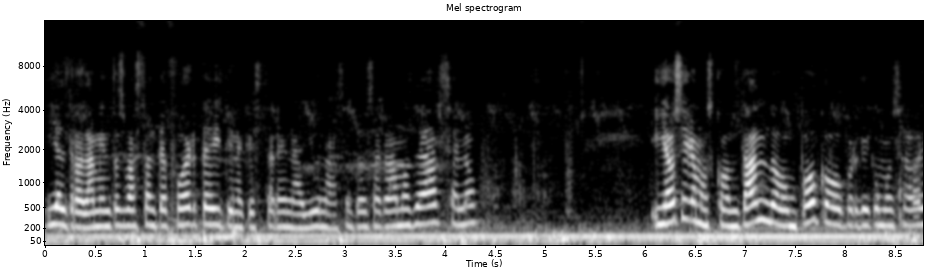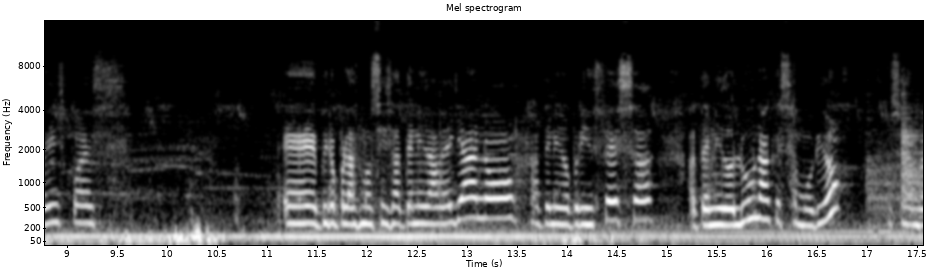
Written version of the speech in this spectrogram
Y el tratamiento es bastante fuerte y tiene que estar en ayunas. Entonces acabamos de dárselo. Y ya os iremos contando un poco, porque como sabéis, pues eh, piroplasmosis ha tenido Avellano, ha tenido Princesa, ha tenido Luna, que se murió. Es una,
